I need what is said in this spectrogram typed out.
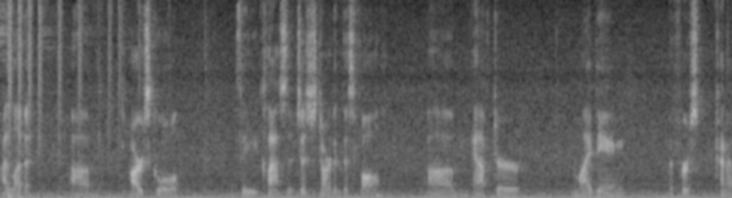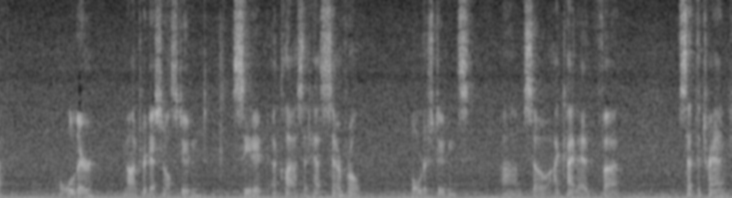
I love it. Um, our school, the class that just started this fall, um, after my being the first kind of older non-traditional student, seated a class that has several older students um, so I kind of uh, set the trend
